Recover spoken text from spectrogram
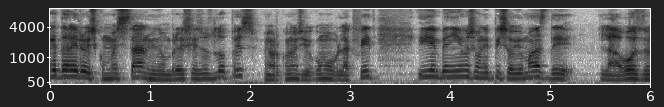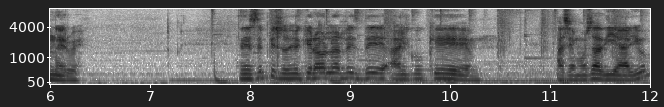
¿qué tal héroes? ¿Cómo están? Mi nombre es Jesús López, mejor conocido como Blackfit, y bienvenidos a un episodio más de La voz de un héroe. En este episodio quiero hablarles de algo que hacemos a diario,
